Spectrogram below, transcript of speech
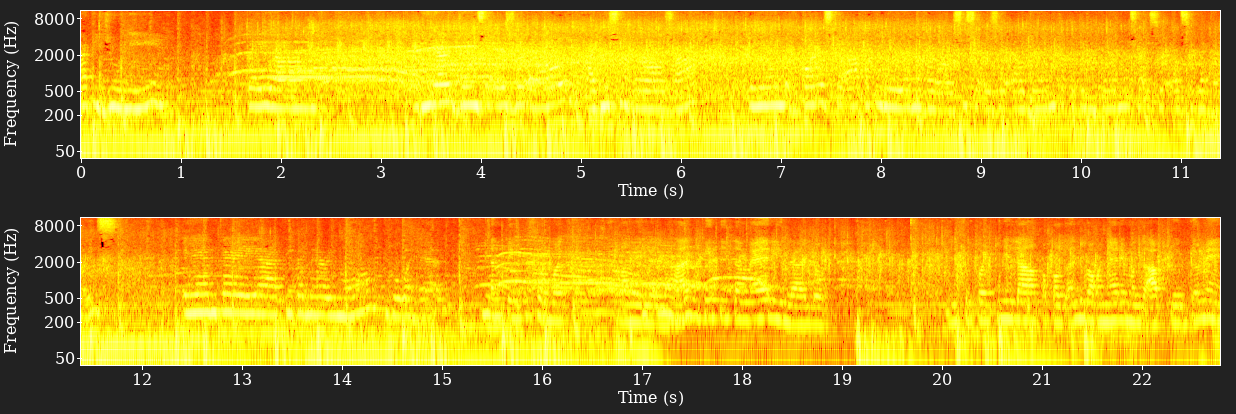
Ate Julie, kay um, Jane sa Israel, Agnes Nagarosa, and of course kay Ate Lula Nagarosa sa Israel din, kapatid ko na sa Israel sila guys. And kay uh, Tita Mary mo, go ahead. And thank you so much sa kanila lahat. Kay Tita Mary lalo. Yung support nila kapag ano ba, kunyari mag-upload kami.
